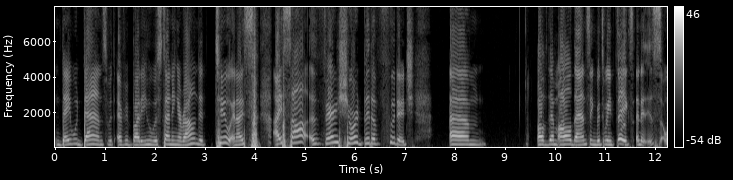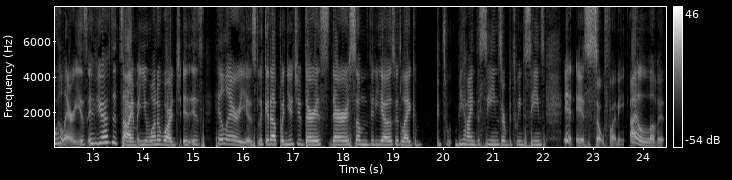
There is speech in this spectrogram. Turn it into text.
they would dance with everybody who was standing around it too. And I, I saw a very short bit of footage um, of them all dancing between takes, and it is so hilarious. If you have the time and you want to watch, it is hilarious. Look it up on YouTube. There is there are some videos with like bet- behind the scenes or between the scenes. It is so funny. I love it.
